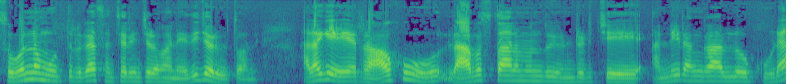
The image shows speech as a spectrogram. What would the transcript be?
సువర్ణమూర్తులుగా సంచరించడం అనేది జరుగుతోంది. అలాగే రాహు లాభస్థానమందు ఉండడిచే అన్ని రంగాల్లో కూడా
